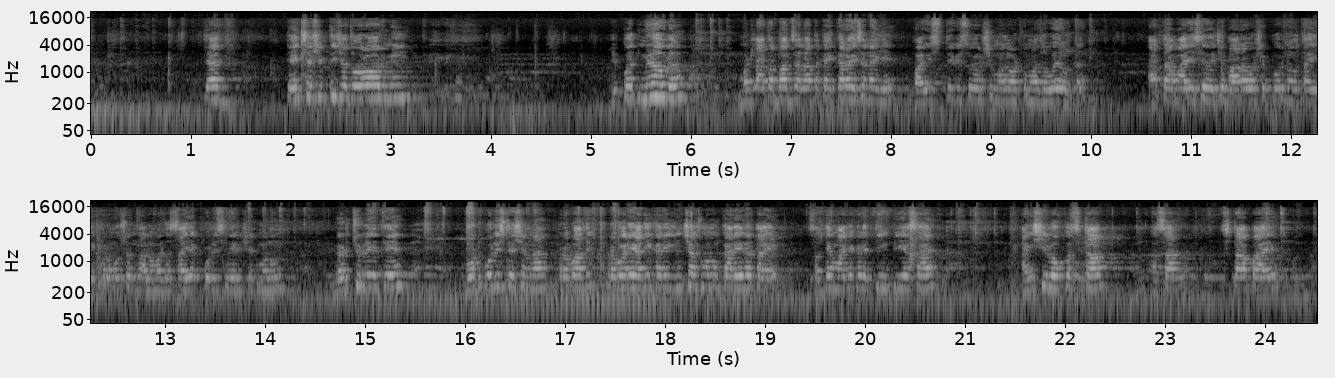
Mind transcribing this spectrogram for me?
त्या त्या इच्छाशक्तीच्या जोरावर मी हे पद मिळवलं. म्हटलं आता बाद झालं. आता काही करायचं नाही आहे बावीस तेवीस वर्ष मला वाटतं माझं वय होतं. आता माझ्या सेवेचे बारा वर्ष पूर्ण होता एक प्रमोशन झालं माझं सहाय्यक पोलीस निरीक्षक म्हणून. गडचुले येथे बोट पोलीस स्टेशनला प्रभारी प्रभारी अधिकारी इन्चार्ज म्हणून कार्यरत आहे. सध्या माझ्याकडे तीन पी एस आहे ऐंशी लोक स्टाफ असा स्टाफ आहे.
